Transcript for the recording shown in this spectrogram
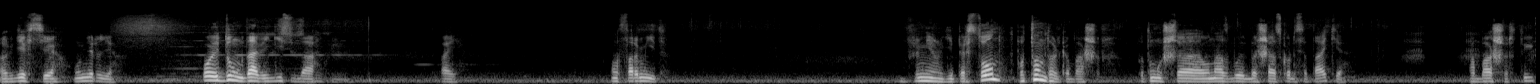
А где все? Умерли? Ой, Дум, да, беги сюда. Ай. Он фармит. Фармируем гиперстон, потом только башер. Потому что у нас будет большая скорость атаки. А башер тык.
